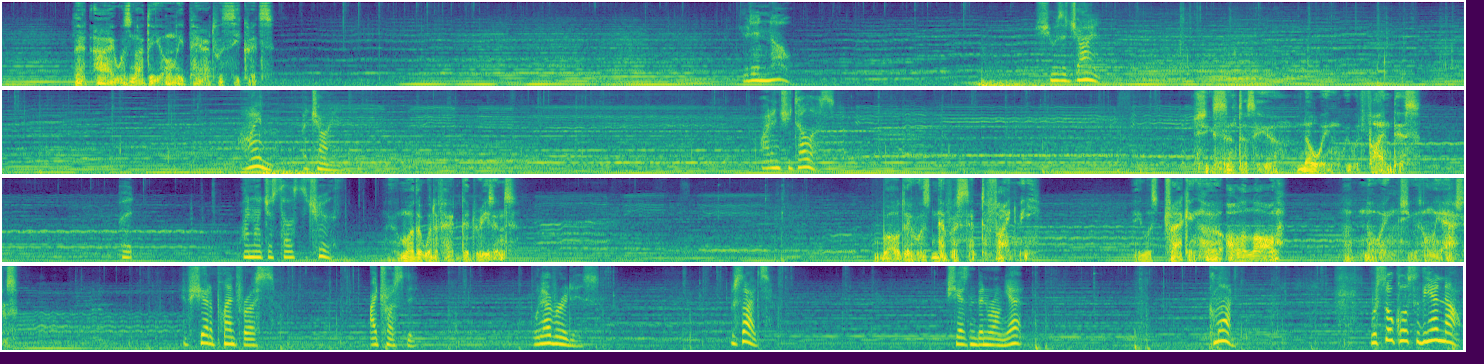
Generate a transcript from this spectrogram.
That I was not the only parent with secrets. You didn't know. She was a giant. She tell us? She sent us here, knowing we would find this. But why not just tell us the truth? Your mother would have had good reasons. Baldur was never sent to find me. He was tracking her all along, not knowing she was only ashes. If she had a plan for us, I trust it. Whatever it is. Besides, she hasn't been wrong yet. Come on. We're so close to the end now.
